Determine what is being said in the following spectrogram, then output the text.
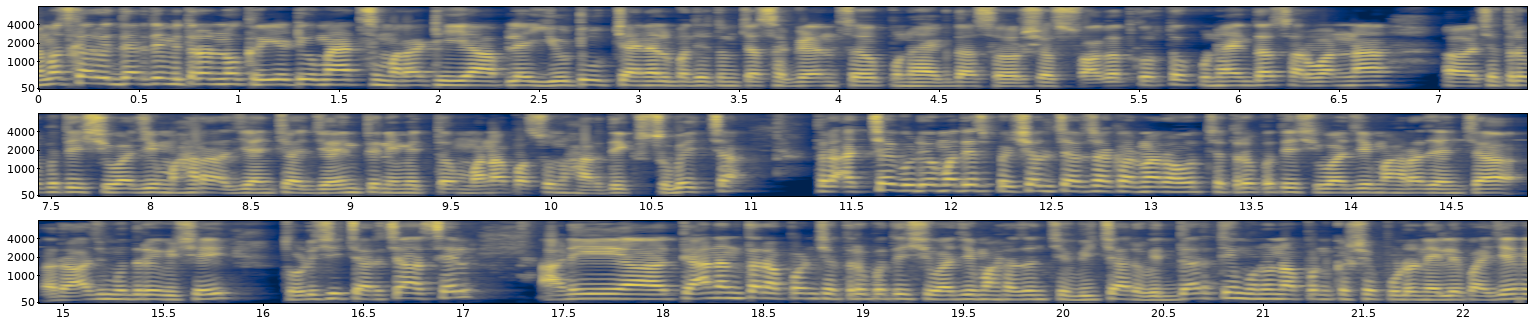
नमस्कार विद्यार्थी मित्रांनो क्रिएटिव्ह मॅथ्स मराठी या आपल्या यूट्यूब चॅनलमध्ये तुमच्या सगळ्यांचं पुन्हा एकदा सहर्ष स्वागत करतो. पुन्हा एकदा सर्वांना छत्रपती शिवाजी महाराज यांच्या जयंतीनिमित्त मनापासून हार्दिक शुभेच्छा. तर आजच्या व्हिडिओमध्ये स्पेशल चर्चा करणार आहोत छत्रपती शिवाजी महाराज यांच्या राजमुद्रेविषयी. थोडीशी चर्चा असेल. आणि त्यानंतर आपण छत्रपती शिवाजी महाराजांचे विचार विद्यार्थी म्हणून आपण कसे पुढे नेले पाहिजे?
